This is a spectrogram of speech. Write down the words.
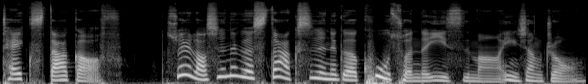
Take stock of。所以老师，那个 stock 是那个库存的意思吗？印象中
